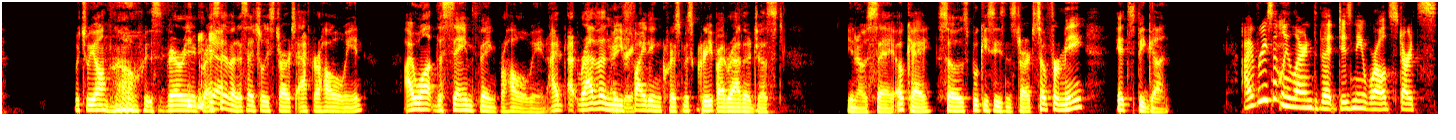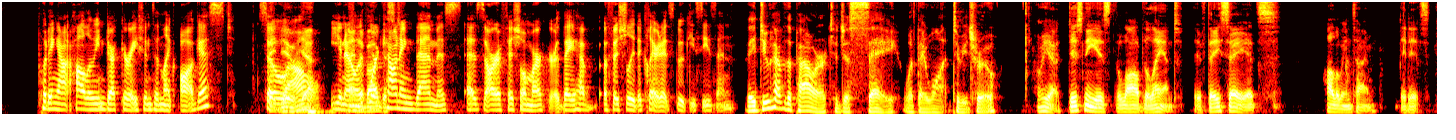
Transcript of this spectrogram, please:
which we all know is very aggressive and essentially starts after Halloween. I want the same thing for Halloween. I'd, I'd- rather than me agree. fighting Christmas creep, I'd rather just, you know, say, okay, so spooky season starts. So for me, it's begun. I've recently learned that Disney World starts putting out Halloween decorations in like August. So do, yeah. Um, you know, End if we're August. counting them as as our official marker, they have officially declared it spooky season. They do have the power to just say what they want to be true. Oh yeah, Disney is the law of the land. If they say it's Halloween time, it is.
